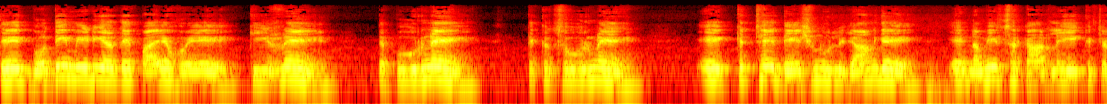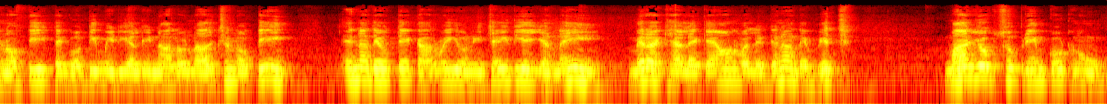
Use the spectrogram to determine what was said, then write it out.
ਤੇ ਗੋਦੀ ਮੀਡੀਆ ਦੇ ਪਾਏ ਹੋਏ ਕੀਰਨੇ ਤੇ ਪੂਰਨੇ ਤੇ ਕਸੂਰਨੇ, ਇਹ ਕਿੱਥੇ ਦੇਸ਼ ਨੂੰ ਲਿਜਾਣਗੇ? ਇਹ ਨਵੀਂ ਸਰਕਾਰ ਲਈ ਇੱਕ ਚੁਣੌਤੀ ਤੇ ਗੋਦੀ ਮੀਡੀਆ ਲਈ ਨਾਲੋਂ ਨਾਲ ਚੁਣੌਤੀ। ਇਹਨਾਂ ਦੇ ਉੱਤੇ ਕਾਰਵਾਈ ਹੋਣੀ ਚਾਹੀਦੀ ਹੈ ਜਾਂ ਨਹੀਂ? ਮੇਰਾ ਖਿਆਲ ਹੈ ਕਿ ਆਉਣ ਵਾਲੇ ਦਿਨਾਂ ਦੇ ਵਿੱਚ ਮਾਨਯੋਗ ਸੁਪਰੀਮ ਕੋਰਟ ਨੂੰ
